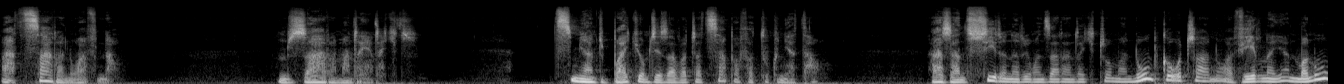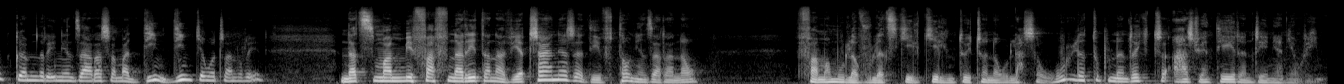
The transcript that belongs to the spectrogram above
hatsara ny hoavinao. Mizara mandray andraikitra. Tsy miandry baiko amin'izay zavatra tsapa fa tokony hatao. Aza andosirana ireo anjara andraikitrao manomboka ao an-trano ao, averina ihany manomboka amin'ireny anjara asa madinidinika ao an-trano ireny. Na tsy manome fahafinaretana avy hatrany aza dia votao ny anjaranao fa mamolavola tsikelikely ny toetranao ho lasa olona tompon'andraikitra azo ianteheran'ireny any aoriana.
